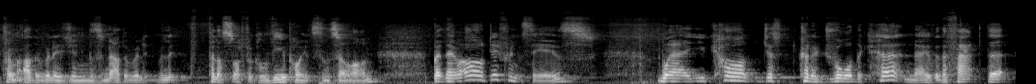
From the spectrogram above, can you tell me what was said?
from other religions and other re- philosophical viewpoints and so on. But there are differences where you can't just kind of draw the curtain over the fact that,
